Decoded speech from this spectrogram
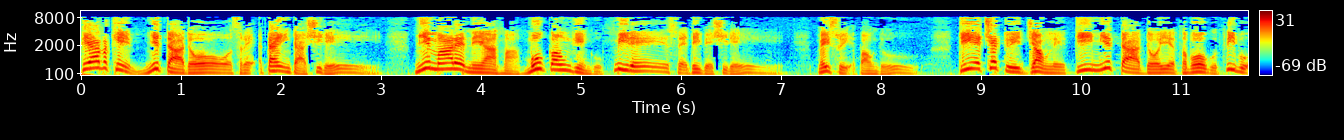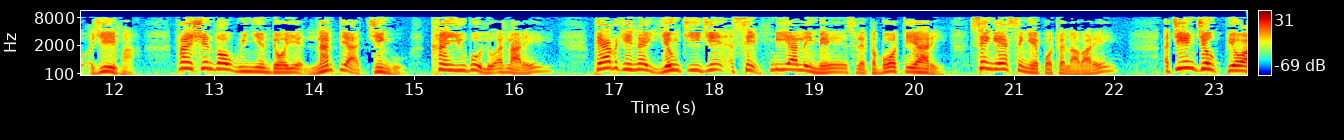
ဖျားသခင်မေတ္တာတော်ဆိုတဲ့အတိုင်းအတာရှိတယ်မြင့်မားတဲ့နေရာမှာမိုးကောင်းကင်ကိုမှီတယ်ဆိုတဲ့အဓိပ္ပာယ်ရှိတယ်မိษွေအပေါင်းတို့ဒီအချက်တွေကြောင့်လေဒီမေတ္တာတော်ရဲ့သဘောကိုသိဖို့အရေးမှာတန်ရှင်းသောဝိညာဉ်တော်ရဲ့လမ်းပြခြင်းကိုခံယူဖို့လိုအပ်လာတယ် ဖျားသခင်၌ယုံကြည်ခြင်းအဆင့်မှီရလိမ့်မယ်ဆိုတဲ့သဘောတရားတွေဆင်ကဲဆင်ကဲပေါ်ထွက်လာပါတယ်အချင်းချုပ်ပြောရ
